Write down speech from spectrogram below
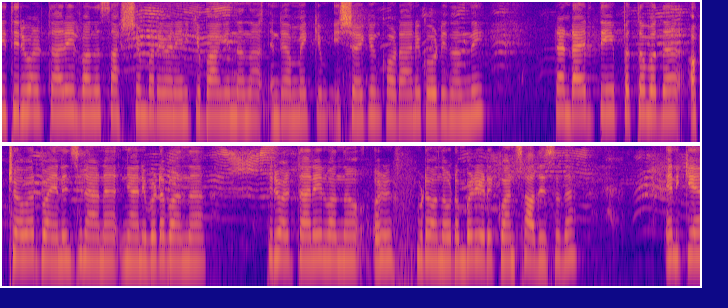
ഈ തിരുവൾത്താരയിൽ വന്ന സാക്ഷ്യം പറയുവാൻ എനിക്ക് ഭാഗ്യം തന്ന എന്റെ അമ്മയ്ക്കും ഈശോയ്ക്കും കോടാനുകോടി നന്ദി. രണ്ടായിരത്തി പത്തൊമ്പത് ഒക്ടോബർ പതിനഞ്ചിനാണ് ഞാനിവിടെ വന്ന് തിരുവൾത്താരയിൽ വന്ന് ഇവിടെ വന്ന് ഉടമ്പടി എടുക്കുവാൻ സാധിച്ചത്. എനിക്ക്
